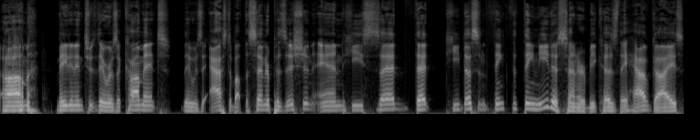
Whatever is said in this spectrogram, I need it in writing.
Um, made an interest. There was a comment. They was asked about the center position, and he said that he doesn't think that they need a center because they have guys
